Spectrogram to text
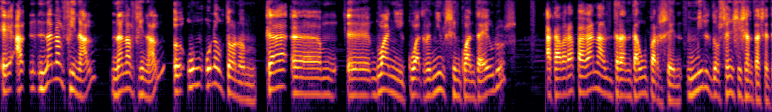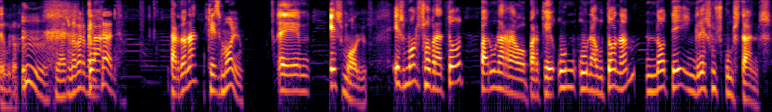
Eh, anant al final, anant al final, eh, un, un autònom que eh, eh, guanyi 4.050 euros acabarà pagant el 31%, 1.267 euros. Mm, clar, és una barbaritat. Clar, perdona? Que és molt. Eh, és molt. És molt, sobretot, per una raó, perquè un, un autònom no té ingressos constants.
